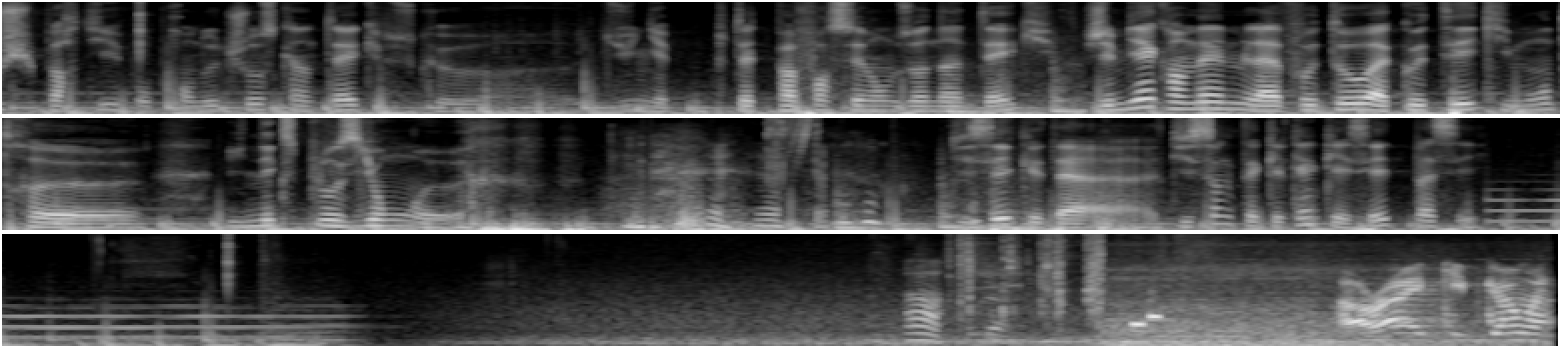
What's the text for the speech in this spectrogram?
coup, je suis parti pour prendre autre chose qu'un tech, parce que euh, d'une, il n'y a peut-être pas forcément besoin d'un tech. J'aime bien quand même la photo à côté qui montre euh, une explosion. euh. tu sais que t'as, tu sens que t'as quelqu'un qui a essayé de passer. Ah. All right, keep going.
